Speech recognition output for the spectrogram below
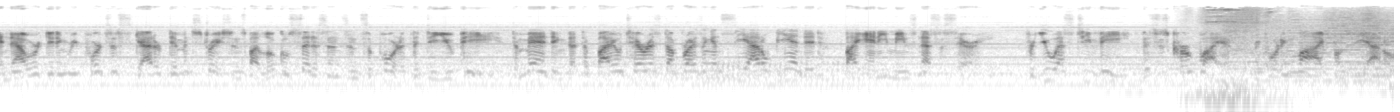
And now we're getting reports of scattered demonstrations by local citizens in support of the DUP, demanding that the bioterrorist uprising in Seattle be ended by any means necessary. For US TV, this is Kurt Wyatt, reporting live from Seattle.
